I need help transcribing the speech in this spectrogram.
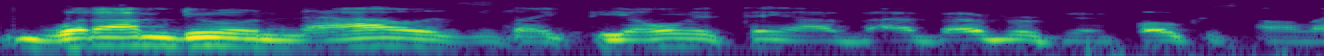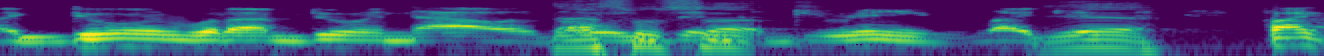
what I'm doing now is like the only thing I've, I've ever been focused on. Like doing what I'm doing now has That's always been up. a dream. Like Yeah. if I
